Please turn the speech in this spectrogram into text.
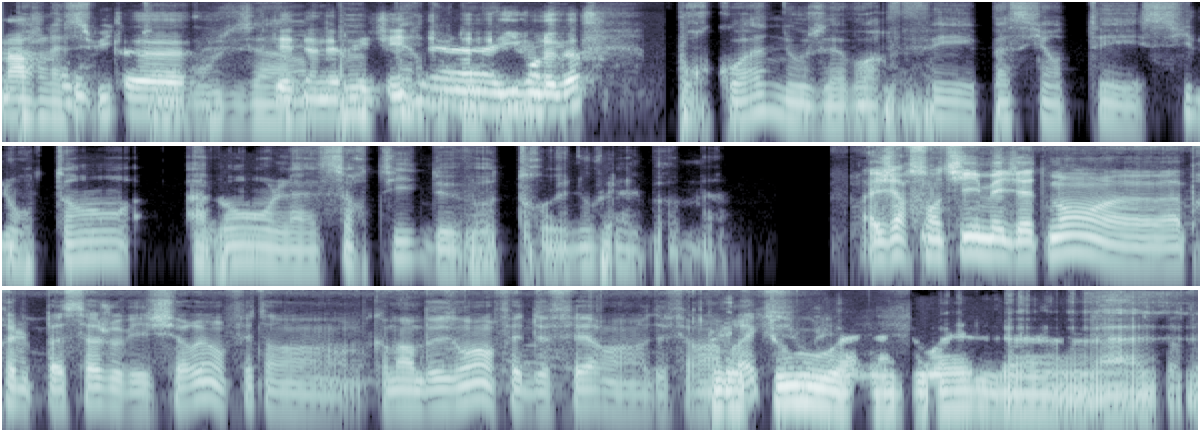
par la suite, on vous a Yvon Le Goff Pourquoi nous avoir fait patienter si longtemps avant la sortie de votre nouvel album? J'ai ressenti immédiatement, euh, après le passage au Vieilles Charrues, en fait, un, comme un besoin en fait, de, faire, un- de faire un break. Tout à la duel, euh, à euh, la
